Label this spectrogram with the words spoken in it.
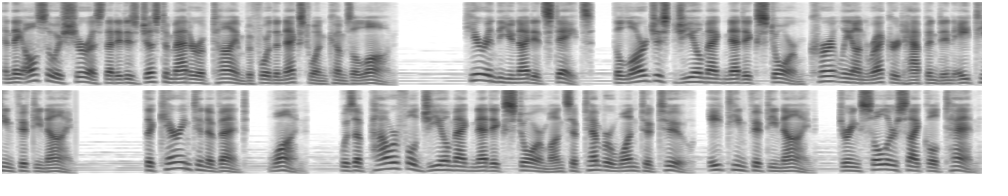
and they also assure us that it is just a matter of time before the next one comes along. Here in the United States, the largest geomagnetic storm currently on record happened in 1859. The Carrington event, 1, was a powerful geomagnetic storm on September 1–2, 1859, during solar cycle 10,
